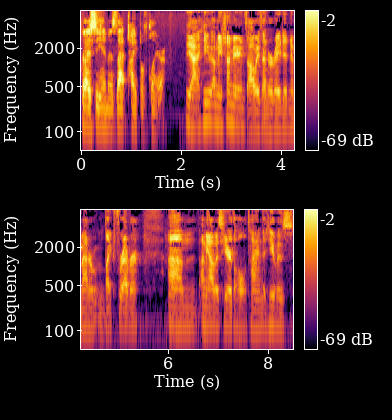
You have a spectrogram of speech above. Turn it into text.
that I see him as that type of player. Yeah, he. I mean, Shawn Marion's always underrated, no matter like forever. Um, I mean, I was here the whole time that he was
